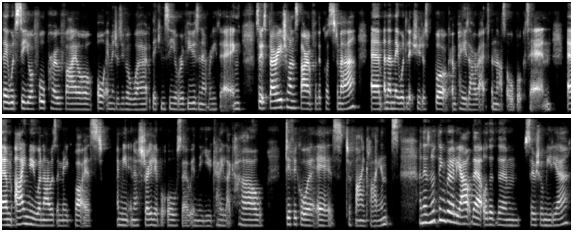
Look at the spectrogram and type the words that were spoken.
they would see your full profile, all images of your work. They can see your reviews and everything. So it's very transparent for the customer. Um, and then they would literally just book and pay direct, and that's all booked in. Um, I knew when I was a makeup artist, I mean, in Australia, but also in the UK, like how difficult it is to find clients. And there's nothing really out there other than social media.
